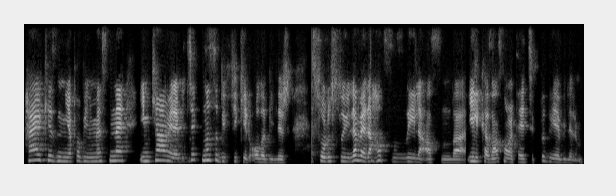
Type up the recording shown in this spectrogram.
herkesin yapabilmesine imkan verebilecek nasıl bir fikir olabilir sorusuyla ve rahatsızlığıyla aslında iyilik kazansın ortaya çıktı diyebilirim.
